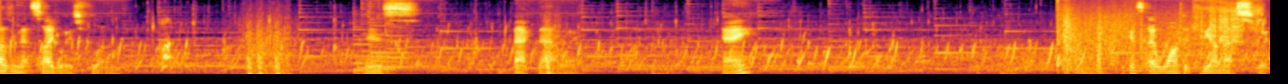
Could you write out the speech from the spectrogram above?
Causing that sideways flow? This. Back that way. Okay. I guess I want it to be on that switch.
